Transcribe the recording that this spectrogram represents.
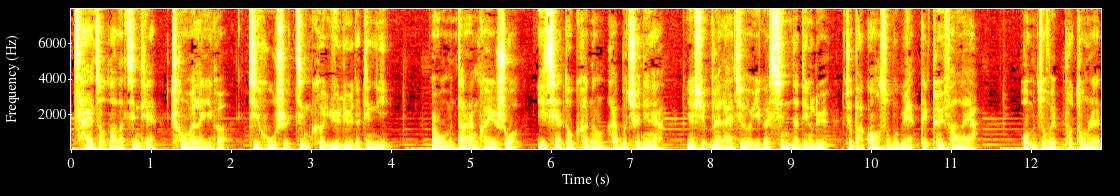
才走到了今天，成为了一个几乎是金科玉律的定义。而我们当然可以说，一切都可能还不确定呀，也许未来就有一个新的定律，就把光速不变给推翻了呀。我们作为普通人，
